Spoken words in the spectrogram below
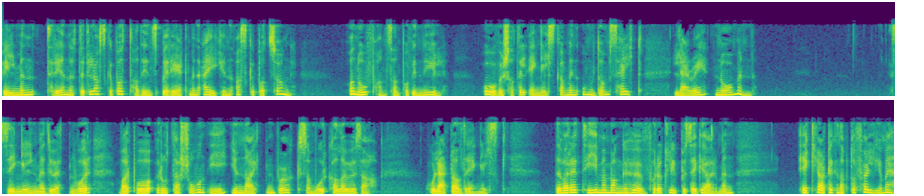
Filmen Tre nøtter til Askepott hadde inspirert min egen Askepott-sang, og nå fantes han på vinyl, oversatt til engelsk av min ungdomshelt, Larry Norman. Singelen med duetten vår var på rotasjon i Uniten Burke, som mor kalla USA. Hun lærte aldri engelsk. Det var ei tid med mange høve for å klype seg i armen. Jeg klarte knapt å følge med,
